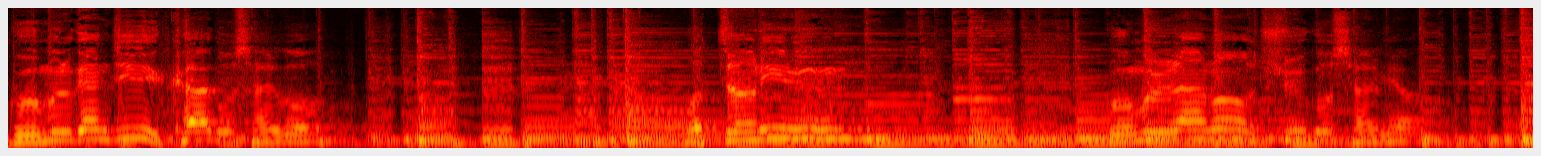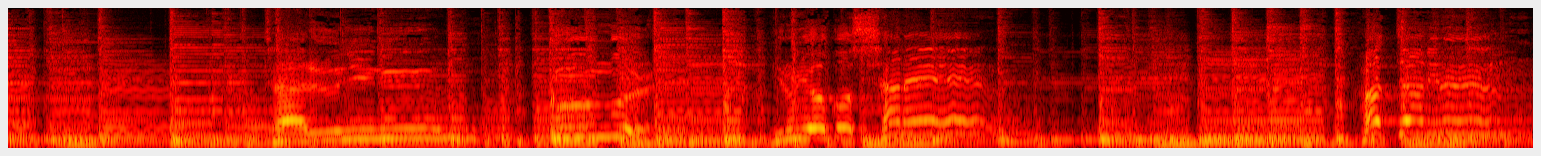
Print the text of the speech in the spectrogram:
꿈을 간직하고 살고 어떤 이는 꿈을 나눠주고 살며 다른 이는 꿈을 이루려고 사네. 어떤 이는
